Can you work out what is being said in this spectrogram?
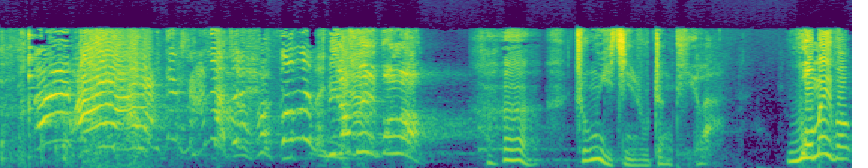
哎哎，干啥呢？这疯了吧你？大嘴也疯了。哼，终于进入正题了。我没疯，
